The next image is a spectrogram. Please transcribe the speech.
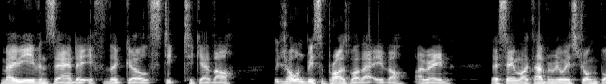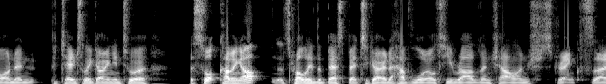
maybe even Xander if the girls stick together, which I wouldn't be surprised by that either. I mean, they seem like they have a really strong bond and potentially going into a, a swap coming up, it's probably the best bet to go to have loyalty rather than challenge strength. So,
